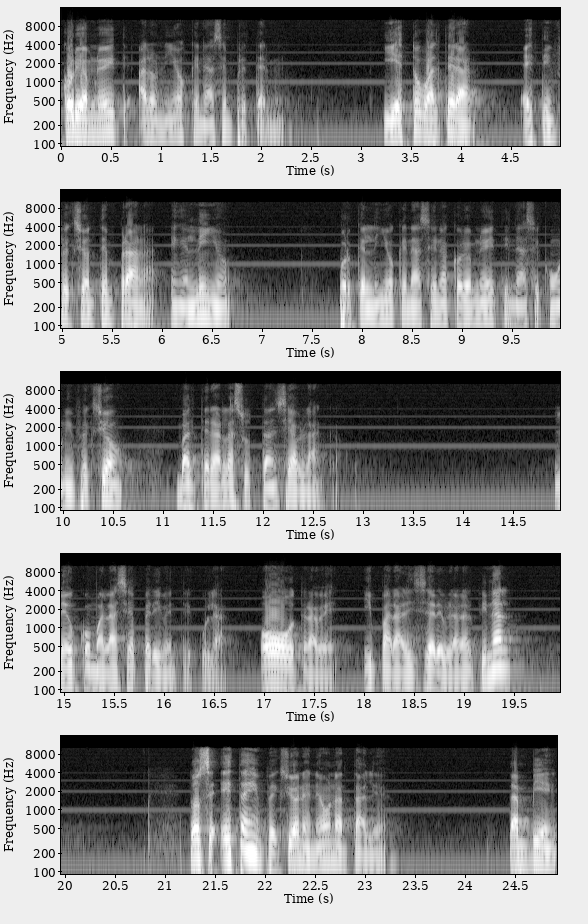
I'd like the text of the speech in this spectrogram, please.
corioamnionitis? A los niños que nacen pretérmino. Y esto va a alterar esta infección temprana en el niño porque el niño que nace en una corioamnionitis nace con una infección, va a alterar la sustancia blanca. Leucomalacia periventricular. Otra vez. Y parálisis cerebral al final. Entonces, estas infecciones neonatales también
